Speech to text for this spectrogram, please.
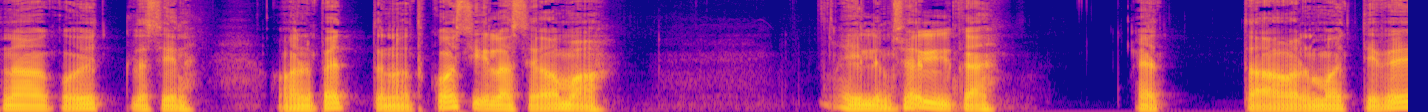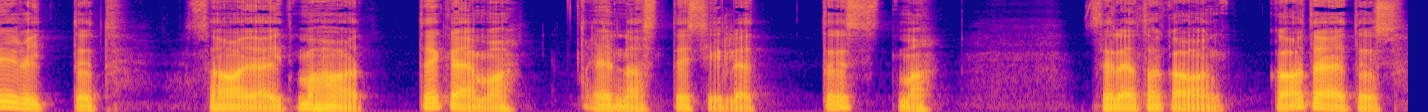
nagu ütlesin, on pettunud kosilase oma. ilmselge, et ta on motiveeritud saajaid maha tegema, ennast esile tõstma. selle taga on kadedus.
